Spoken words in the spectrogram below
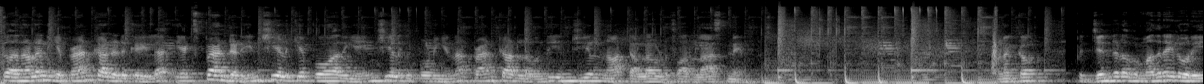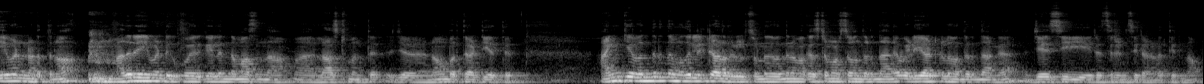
ஸோ அதனால் நீங்கள் பேன் கார்டு எடுக்கையில் எக்ஸ்பேண்டட் இன்ஷியலுக்கே போகாதீங்க. இன்ஷியலுக்கு போனீங்கன்னா பேன் கார்டில் வந்து initial not allowed for last name வணக்கம். இப்போ ஜென்ரலாக இப்போ மதுரையில் ஒரு ஈவெண்ட் நடத்தினோம். மதுரை ஈவெண்ட்டுக்கு போயிருக்கையில் இந்த மாதம் தான் லாஸ்ட் மந்த்து நவம்பர் தேர்ட்டியத்து அங்கே வந்திருந்த முதலீட்டாளர்கள் சொன்னது வந்து நம்ம கஸ்டமர்ஸும் வந்திருந்தாங்க வெளியாட்களும் வந்திருந்தாங்க ஜேசி ரெசிடென்சியில் நடத்தியிருந்தோம்.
